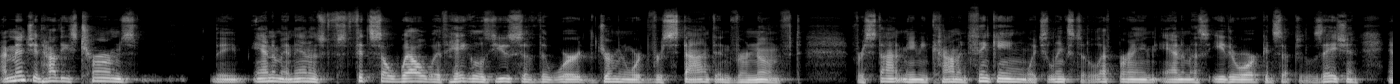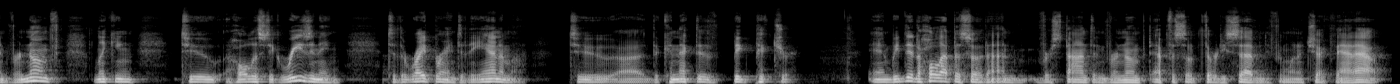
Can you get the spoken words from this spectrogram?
I mentioned how these terms, the anima and animus, fits so well with Hegel's use of the word, the German word Verstand and Vernunft. Verstand meaning common thinking, which links to the left brain, animus, either or conceptualization, and Vernunft linking to holistic reasoning, to the right brain, to the anima, to uh, the connective big picture. And we did a whole episode on Verstand and Vernunft, episode 37, if you want to check that out.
